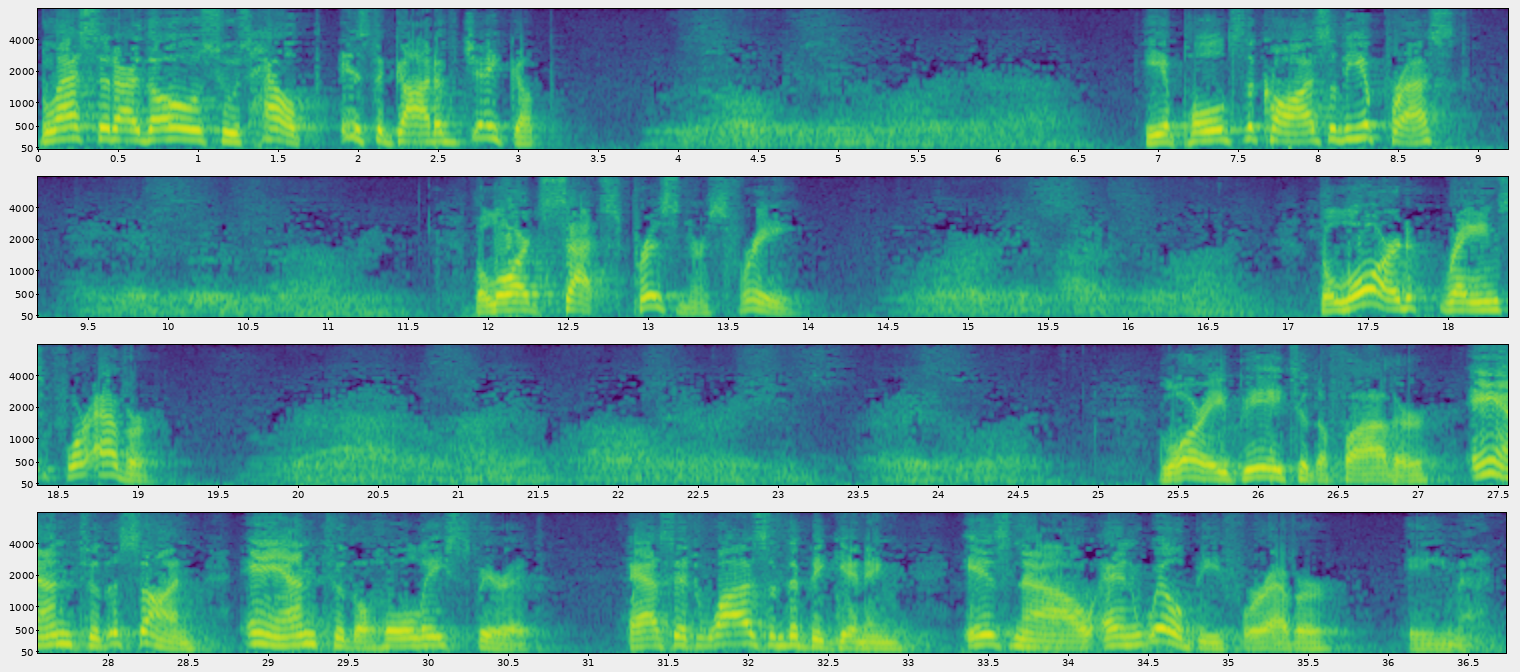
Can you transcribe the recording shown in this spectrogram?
Blessed are those whose help is the God of Jacob. He upholds the cause of the oppressed. The Lord sets prisoners free. The Lord reigns forever. Glory be to the Father, and to the Son, and to the Holy Spirit, as it was in the beginning, is now, and will be forever. Amen.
